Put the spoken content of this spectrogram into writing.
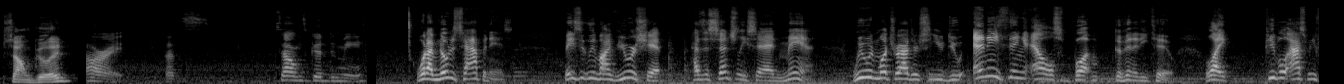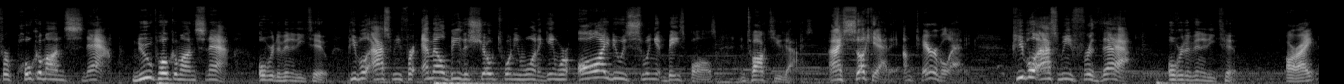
Sound good? Alright, that's. Sounds good to me. What I've noticed happen is, basically my viewership has essentially said, man, we would much rather see you do anything else but Divinity 2. Like, people ask me for Pokemon Snap, new Pokemon Snap, over Divinity 2. People ask me for MLB The Show 21, a game where all I do is swing at baseballs and talk to you guys. And I suck at it. I'm terrible at it. People ask me for that over Divinity 2. Alright?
